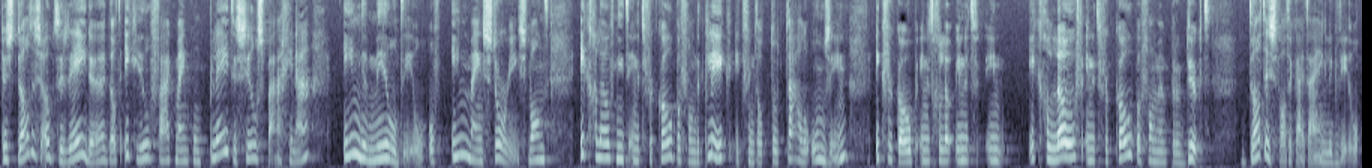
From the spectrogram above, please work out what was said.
Dus dat is ook de reden dat ik heel vaak mijn complete salespagina in de mail deel of in mijn stories. Want ik geloof niet in het verkopen van de klik. Ik vind dat totale onzin. Ik verkoop in het, in het in, ik geloof in het verkopen van mijn product. Dat is wat ik uiteindelijk wil.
